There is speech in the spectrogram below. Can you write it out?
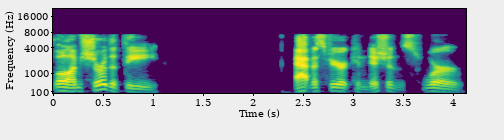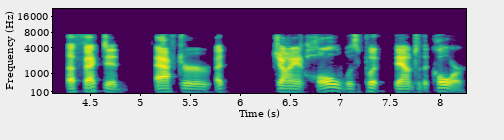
Well, I'm sure that the atmospheric conditions were affected after a giant hole was put down to the core.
